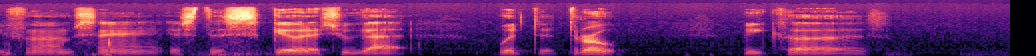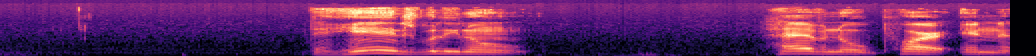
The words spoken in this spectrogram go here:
You feel what I'm saying? It's the skill that you got with the throat, because the hands really don't have no part in the,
